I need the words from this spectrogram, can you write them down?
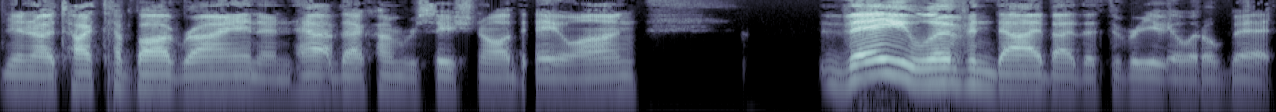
you know, talk to Bob Ryan and have that conversation all day long. They live and die by the three a little bit,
